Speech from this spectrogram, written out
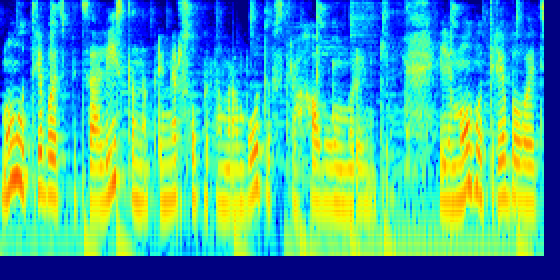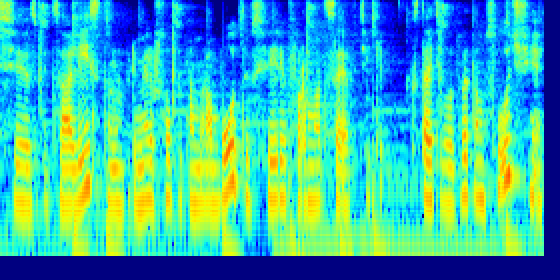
Могут требовать специалиста, например, с опытом работы в страховом рынке. Или могут требовать специалиста, специалиста, например, с опытом работы в сфере фармацевтики. Кстати, вот в этом случае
